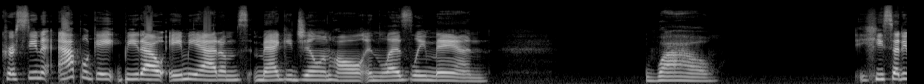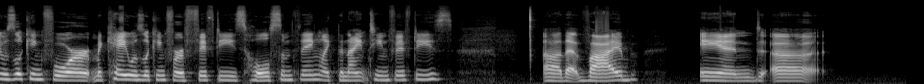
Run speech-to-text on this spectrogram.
Christina Applegate beat out Amy Adams, Maggie Gyllenhaal, and Leslie Mann. Wow he said he was looking for McKay was looking for a 50s wholesome thing like the 1950s uh, that vibe and uh,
